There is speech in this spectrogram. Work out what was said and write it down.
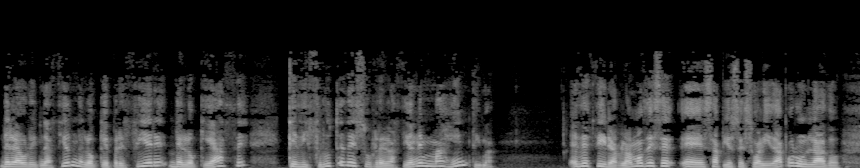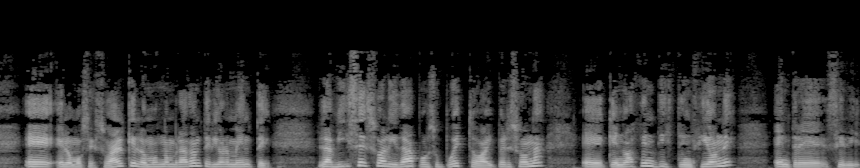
de la orientación, de lo que prefiere, de lo que hace, que disfrute de sus relaciones más íntimas. Es decir, hablamos de eh, sapiosexualidad por un lado, eh, el homosexual que lo hemos nombrado anteriormente, la bisexualidad, por supuesto. Hay personas eh, que no hacen distinciones entre si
